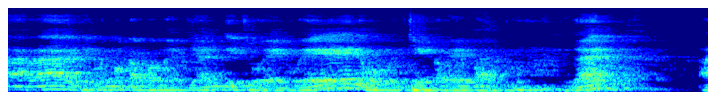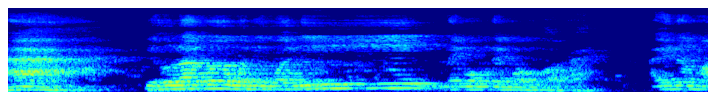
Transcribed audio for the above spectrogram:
ara jadi mah ka pengajian ge cuek we ngabobonceng awewe batur kan? Ah di ulama wani-wani nemong-nemong orang. Nama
